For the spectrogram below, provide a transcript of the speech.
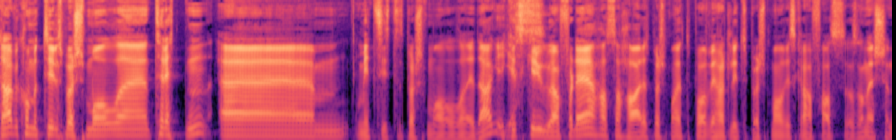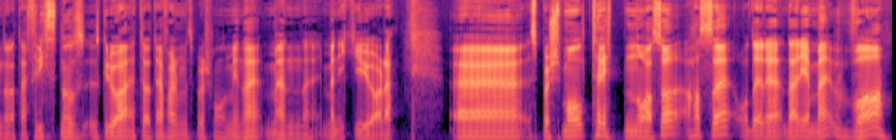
Da har vi kommet til spørsmål eh, 13. Uh, mitt siste spørsmål i dag. Ikke Yes. skru av for det. Hasse har et spørsmål etterpå. Vi har et lyttespørsmål. Vi skal ha fase og sånn. Jeg skjønner at det er fristende å skru av etter at jeg er ferdig med spørsmålene mine, men, men ikke gjør det. Uh, spørsmål 13 nå, altså. Hasse og dere der hjemme. Hva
